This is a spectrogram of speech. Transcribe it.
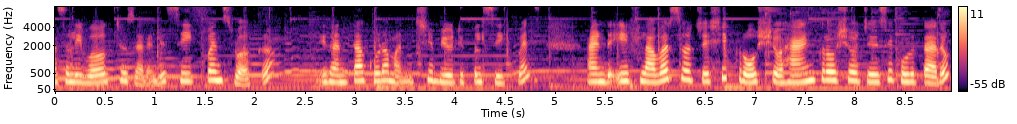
అసలు ఈ వర్క్ చూసారండి? Sequence work. ఇదంతా కూడా మంచి బ్యూటిఫుల్ సీక్వెన్స్. అండ్ ఈ ఫ్లవర్స్ వచ్చేసి క్రోషో హ్యాండ్ క్రోషో చేసి కుడతారు.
